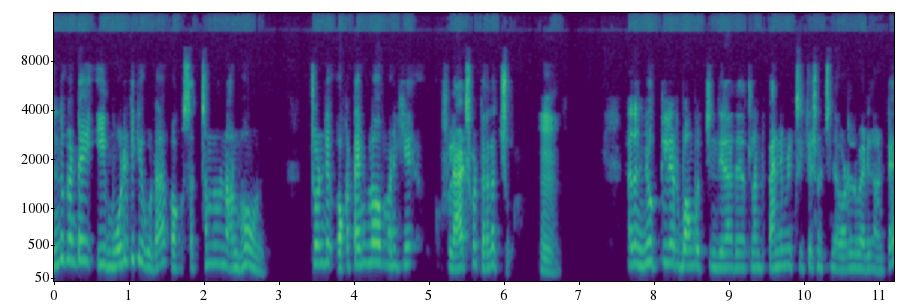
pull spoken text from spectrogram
ఎందుకంటే ఈ మూడిటికి కూడా ఒక సత్సమైన అనుభవం ఉంది చూడండి ఒక టైంలో మనకి ఫ్లాట్స్ కూడా పెరగచ్చు. అదే న్యూక్లియర్ బాంబ్ వచ్చింది లేదా అట్లాంటి పాండమిక్ సిచ్యువేషన్ వచ్చింది వరల్డ్ వైడ్గా అంటే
